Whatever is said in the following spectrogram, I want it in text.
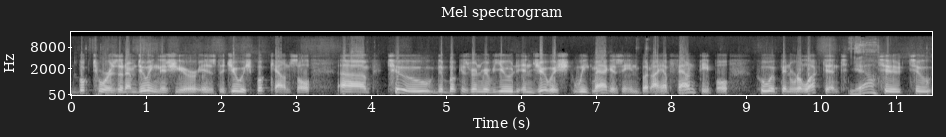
book tours that I'm doing this year is the Jewish Book Council. Um, two, the book has been reviewed in Jewish Week magazine, but I have found people who have been reluctant Yeah. to, to,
